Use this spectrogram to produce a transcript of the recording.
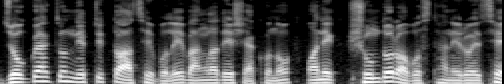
যোগ্য একজন নেতৃত্ব আছে বলে বাংলাদেশ এখনও অনেক সুন্দর অবস্থানে রয়েছে।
